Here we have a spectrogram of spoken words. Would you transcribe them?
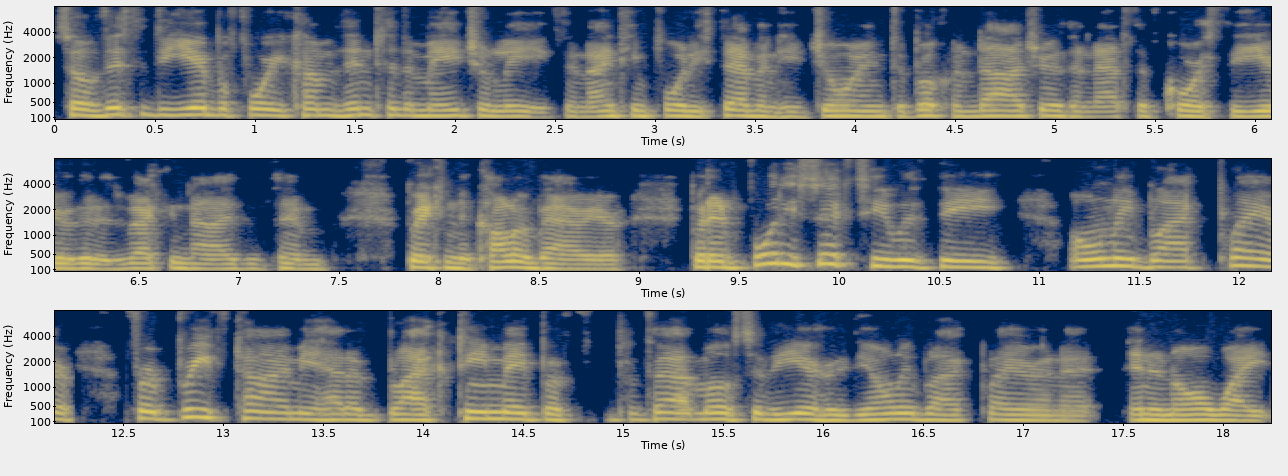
So this is the year before he comes into the major leagues. In 1947 he joins the brooklyn dodgers and that's of course the year that is recognized as him breaking the color barrier. But in 46 he was the only black player. For a brief time he had a black teammate but throughout most of the year he was the only black player in a in an all white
